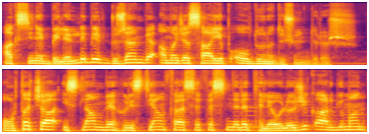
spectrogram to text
aksine belirli bir düzen ve amaca sahip olduğunu düşündürür. Ortaçağ İslam ve Hristiyan felsefesinde de teleolojik argüman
